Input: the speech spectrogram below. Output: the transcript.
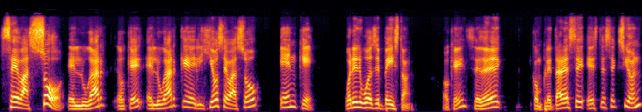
Se basó, el lugar, okay, el lugar que eligió se basó en qué? What it, was it based on? Okay, se debe completar este, esta sección.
